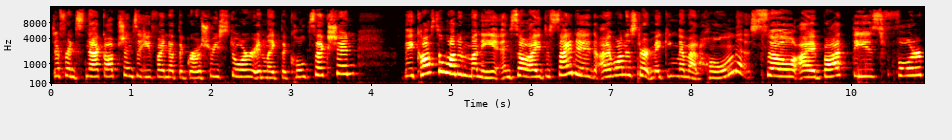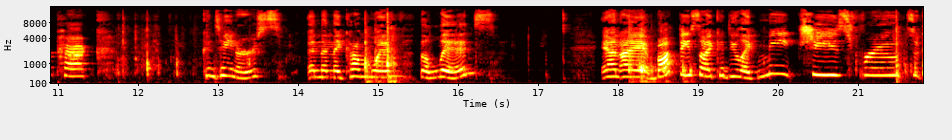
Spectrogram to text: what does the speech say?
different snack options that you find at the grocery store in like the cold section. They cost a lot of money, and so I decided I want to start making them at home. So I bought these four-pack containers, and then they come with the lids. And I bought these so I could do like meat, cheese, fruit,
